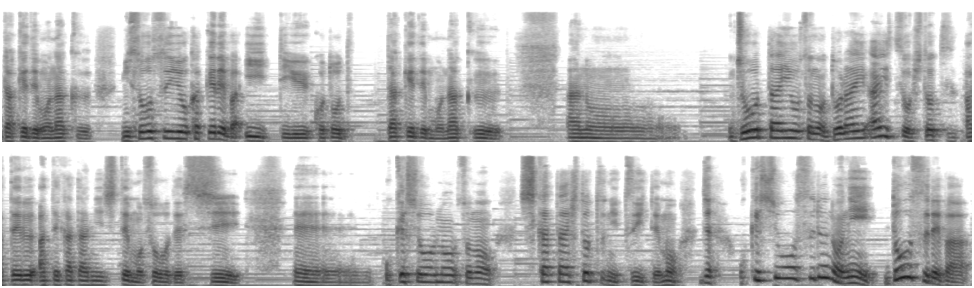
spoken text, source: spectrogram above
だけでもなく、味噌水をかければいいっていうことだけでもなく、あのー状態をそのドライアイスを一つ当てる当て方にしてもそうですし、えーお化粧のその仕方一つについても、じゃあお化粧をするのにどうすれば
